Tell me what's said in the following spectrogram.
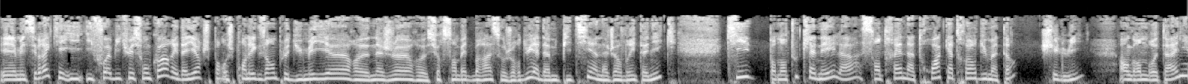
Et mais c'est vrai qu'il il faut habituer son corps. Et d'ailleurs, je prends, je prends l'exemple du meilleur euh, nageur euh, sur 100 mètres brasse aujourd'hui, Adam Peaty, un nageur britannique, qui pendant toute l'année là s'entraîne à 3-4 heures du matin chez lui en Grande-Bretagne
